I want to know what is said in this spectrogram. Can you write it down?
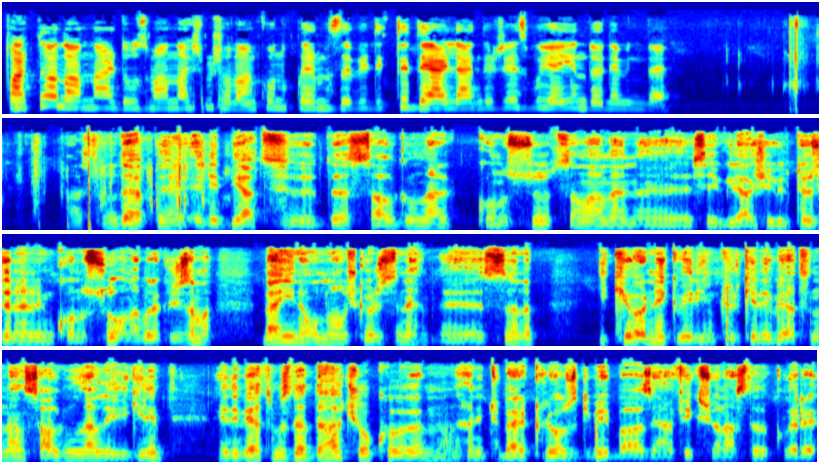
farklı alanlarda uzmanlaşmış olan konuklarımızla birlikte değerlendireceğiz bu yayın döneminde. Aslında e, edebiyatta salgınlar konusu tamamen sevgili Ayşegül Tözener'in konusu ona bırakacağız ama ben yine onun hoşgörüsüne sığınıp iki örnek vereyim Türk edebiyatından salgınlarla ilgili. Edebiyatımızda daha çok hani tüberküloz gibi bazı enfeksiyon hastalıkları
